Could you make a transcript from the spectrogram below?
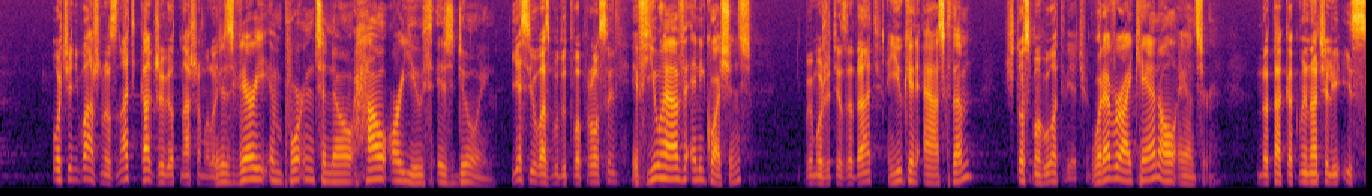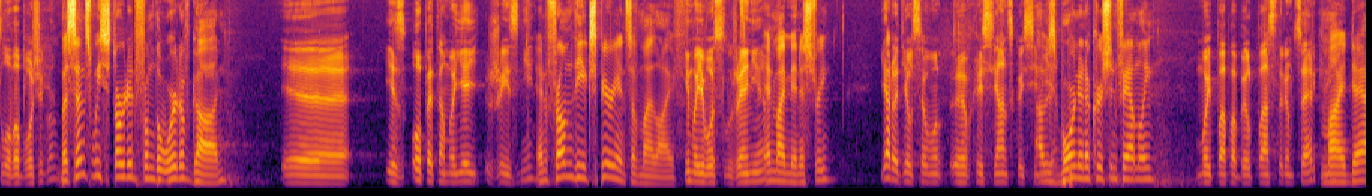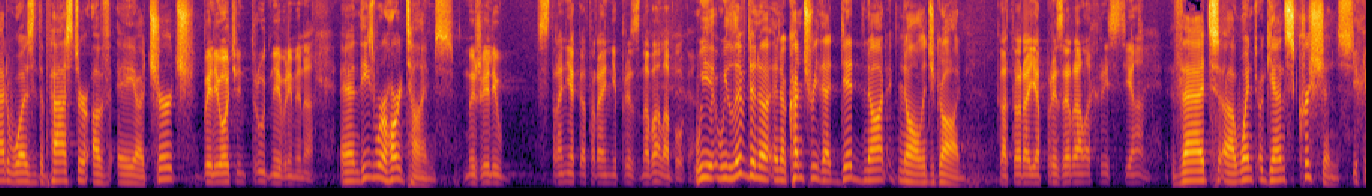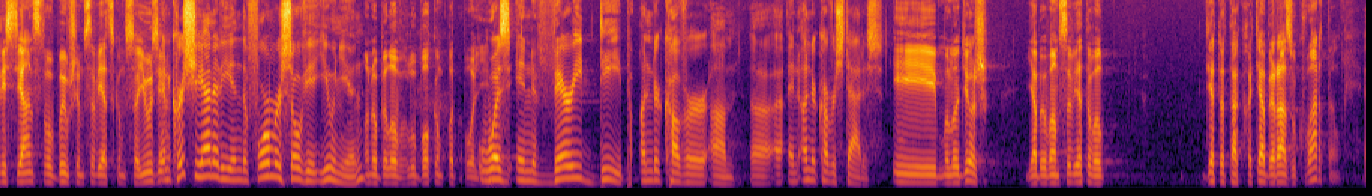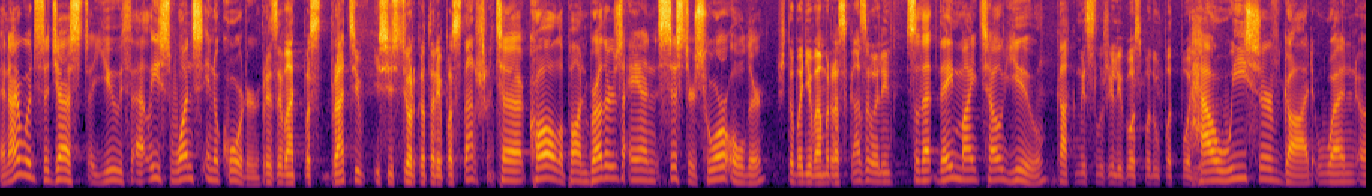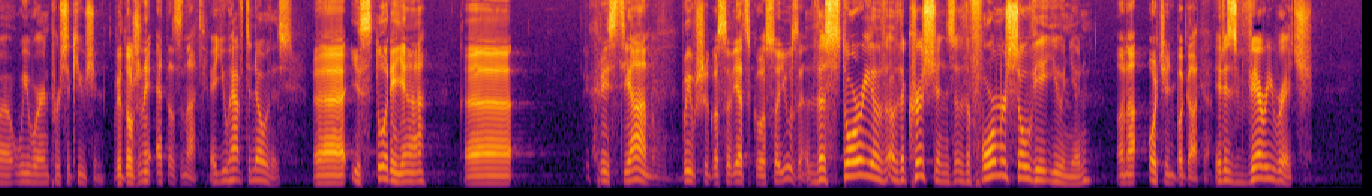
очень важно знать, как живет наша it молодежь. is very important to know how our youth is doing. Если у вас будут вопросы, If you have any questions, вы можете задать. you can ask them. Что смогу, отвечу. Whatever I can, I'll answer. Но так как мы начали из Слова Божьего, But since we started from the Word of God э, из опыта моей жизни and from the experience of my life и моего служения, and my ministry, я родился в, э, в христианской I was семье. born in a Christian family. Мой папа был пастором церкви. My dad was the pastor of a uh, church, Были очень трудные времена. and these were hard times. Мы жили в стране, которая не признавала Бога, We, we lived in a, in a country that did not acknowledge God, которая презирала христиан. that uh, went against Christians. И христианство в бывшем Советском Союзе, And Christianity in the former Soviet Union оно было в глубоком подполье. was in very deep undercover, um, uh, an undercover status. И молодежь, я бы вам советовал где-то так хотя бы раз в квартал And I would suggest a youth at least once in a quarter призывать пос- братьев и сестер, которые постарше, to call upon brothers and sisters who are older чтобы они вам рассказывали, so that they might tell you как мы служили Господу в подполье. how we served God when uh, we were in persecution. Вы должны это знать. Uh, You have to know this. Э, история э, христиан бывшего Советского Союза, The story of, of the Christians of the former Soviet Union, она очень богата. it is very rich.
